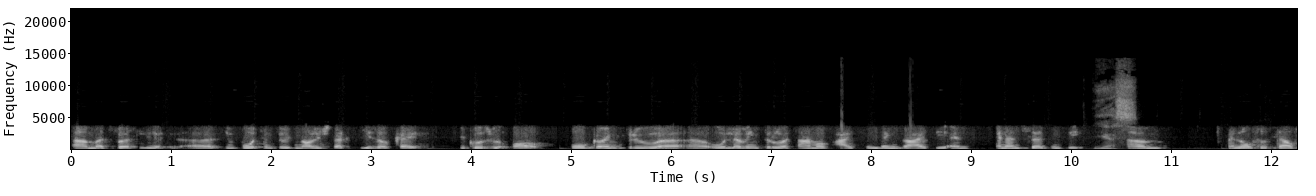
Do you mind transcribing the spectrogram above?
um, it's firstly uh, important to acknowledge that it is okay because we're all all going through uh, uh, or living through a time of heightened anxiety and, and uncertainty. Yes. Um, and also self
